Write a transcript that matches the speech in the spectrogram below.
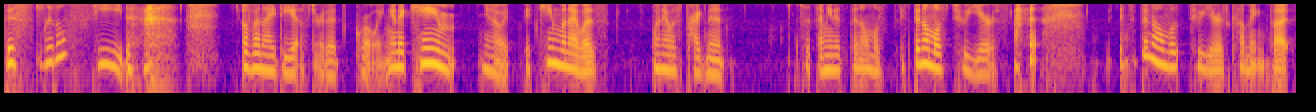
This little seed of an idea started growing, and it came, you know, it, it came when I was when I was pregnant. So it's, I mean, it's been almost it's been almost two years it's been almost two years coming, but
